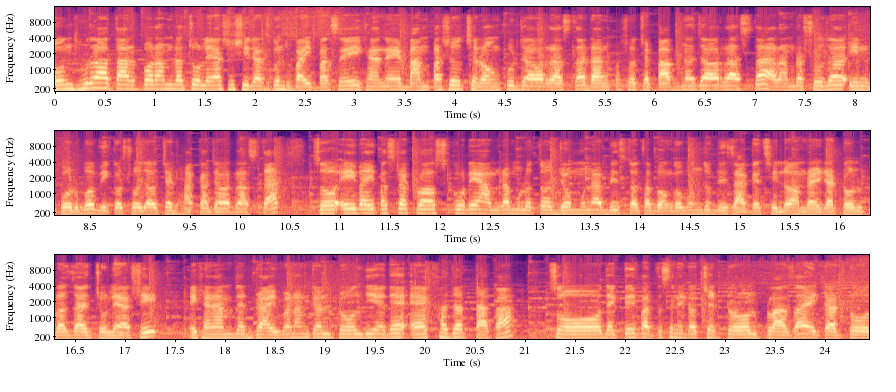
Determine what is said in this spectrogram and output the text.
বন্ধুরা, তারপর আমরা চলে আসি সিরাজগঞ্জ বাইপাসে। এখানে বাম পাশে হচ্ছে রংপুর যাওয়ার রাস্তা, ডান পাশে হচ্ছে পাবনা যাওয়ার রাস্তা, আর আমরা সোজা ইন করব বিকজ সোজা হচ্ছে ঢাকা যাওয়ার রাস্তা। সো এই বাইপাসটা ক্রস করে আমরা মূলত যমুনা ব্রিজ তথা বঙ্গবন্ধু ব্রিজ আগে ছিল। আমরা এটা টোল প্লাজায় চলে আসি। এখানে আমাদের ড্রাইভার আঙ্কেল টোল দিয়ে দেয় এক হাজার টাকা। সো দেখতেই পারতেছেন, এটা হচ্ছে টোল প্লাজা এটা টোল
